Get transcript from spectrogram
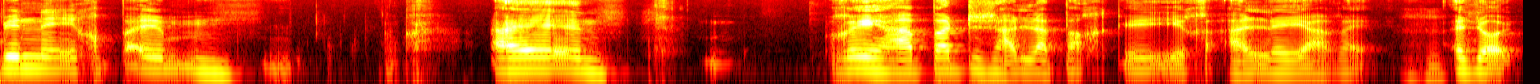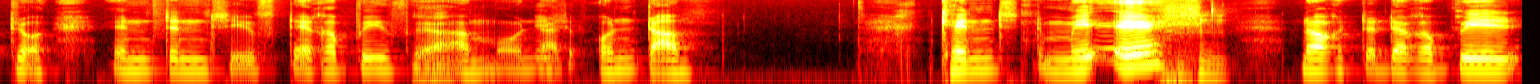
bin ich beim ein Reha-Bad Sallerbach gehe ich alle Jahre. Also so Intensivtherapie für einen Monat. Und da kennst du mich eh. Nach der Therapie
